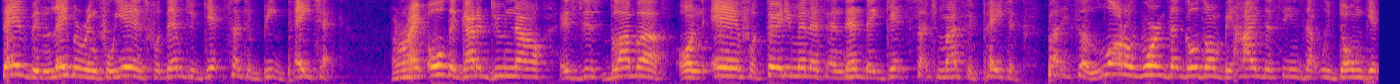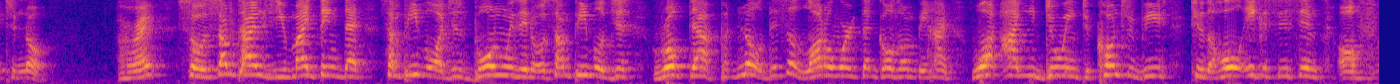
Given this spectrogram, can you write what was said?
they've been laboring for years for them to get such a big paycheck all right, all they gotta do now is just blabber on air for 30 minutes and then they get such massive paychecks. But it's a lot of work that goes on behind the scenes that we don't get to know. All right, so sometimes you might think that some people are just born with it or some people just roped up, but no, there's a lot of work that goes on behind. What are you doing to contribute to the whole ecosystem of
